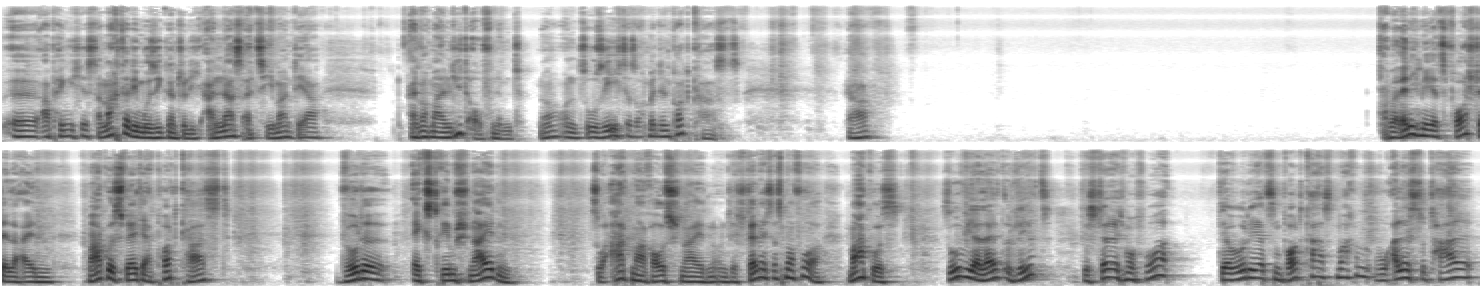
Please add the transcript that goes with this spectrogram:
äh, abhängig ist, dann macht er die Musik natürlich anders als jemand, der einfach mal ein Lied aufnimmt. Ne? Und so sehe ich das auch mit den Podcasts. Ja. Aber wenn ich mir jetzt vorstelle, ein Markus Welt der Podcast würde extrem schneiden, so Art mal rausschneiden. Und jetzt stellt euch das mal vor. Markus, so wie er lebt und lebt, jetzt stellt euch mal vor, der würde jetzt einen Podcast machen, wo alles total,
